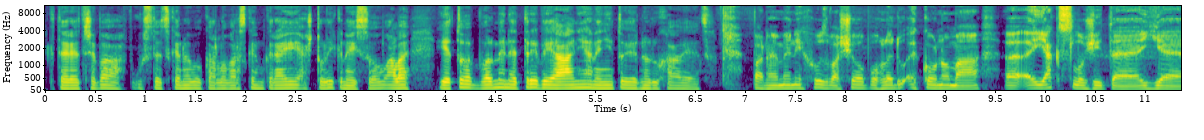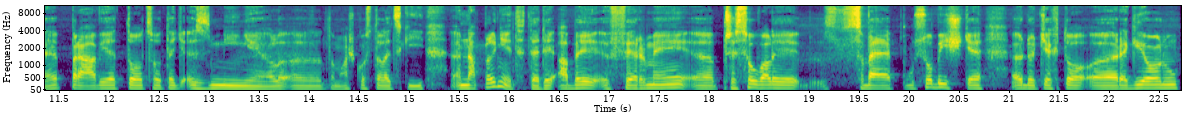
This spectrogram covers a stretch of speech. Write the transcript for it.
které třeba v Ústeckém nebo Karlovarském kraji až tolik nejsou, ale je to velmi netriviální a není to jednoduchá věc. Pane Menichu, z vašeho pohledu ekonoma, eh, jak složité je právě to, co teď zmínil eh, Tomáš Kostelecký, naplnit, tedy aby firmy přesouvaly své působiště do těchto regionů.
